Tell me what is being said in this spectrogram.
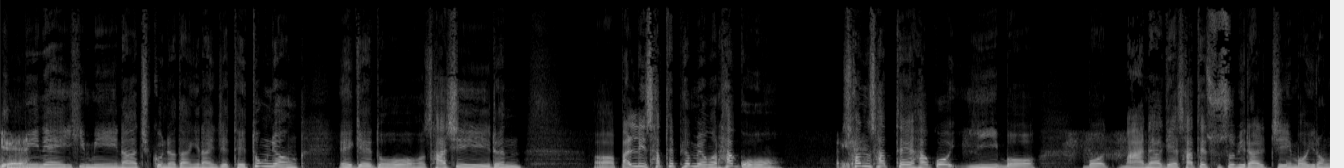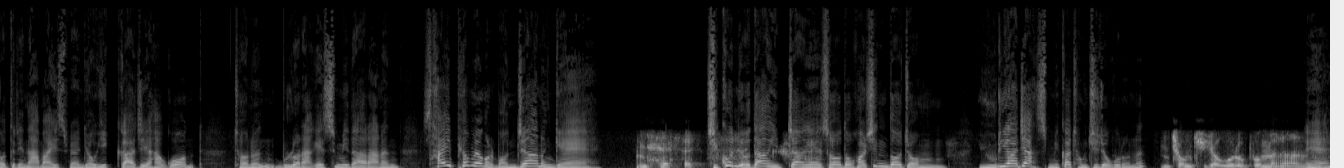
예. 국민의 힘이나 집권 여당이나 이제 대통령에게도 사실은 어 빨리 사퇴 표명을 하고 예. 선 사퇴하고 이뭐뭐 만약에 사퇴 수습이랄지 뭐 이런 것들이 남아 있으면 여기까지 하고 저는 물러나겠습니다라는 사의 표명을 먼저 하는 게 예. 집권 여당 입장에서도 훨씬 더좀 유리하지 않습니까? 정치적으로는? 정치적으로 보면은 예.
